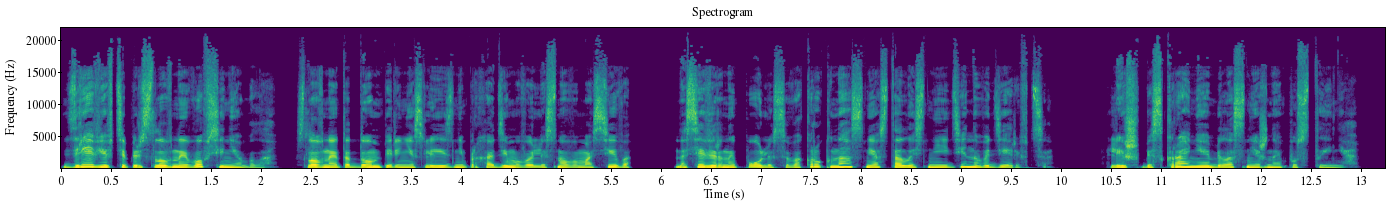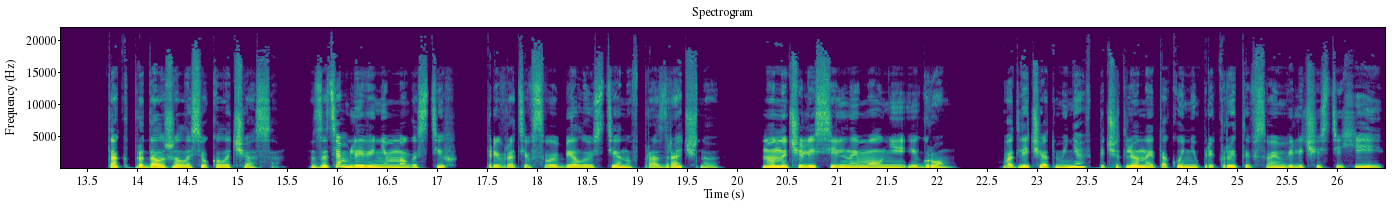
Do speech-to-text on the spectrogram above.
Деревьев теперь словно и вовсе не было, словно этот дом перенесли из непроходимого лесного массива на Северный полюс, и вокруг нас не осталось ни единого деревца, лишь бескрайняя белоснежная пустыня. Так продолжалось около часа. Затем ливень немного стих, превратив свою белую стену в прозрачную, но начались сильные молнии и гром, в отличие от меня, впечатленной такой неприкрытой в своем величии стихией,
